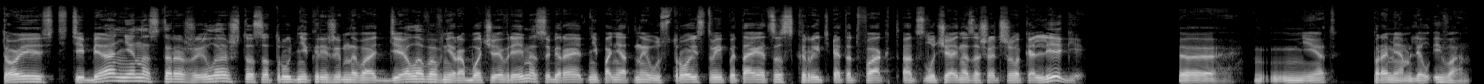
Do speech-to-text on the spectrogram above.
«То есть тебя не насторожило, что сотрудник режимного отдела во внерабочее время собирает непонятные устройства и пытается скрыть этот факт от случайно зашедшего коллеги?» «Э, нет», — промямлил Иван.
